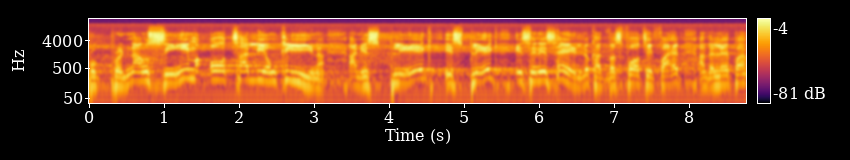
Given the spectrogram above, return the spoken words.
pro pronounce him utterly unclean. And his plague, his plague is in his head. Look at verse 45. And the leper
